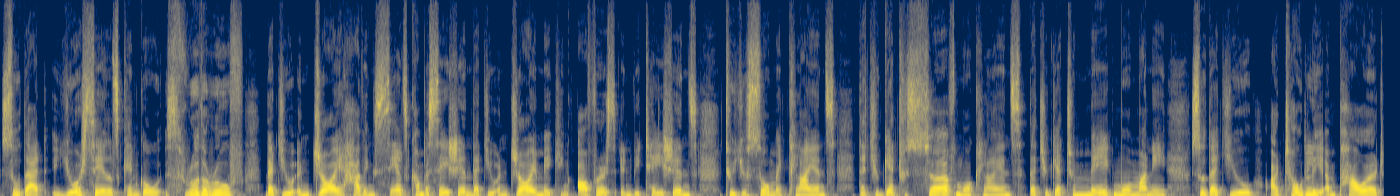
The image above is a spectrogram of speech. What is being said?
so that your sales can go through the roof, that you enjoy having sales conversation, that you enjoy making offers, invitations to your soulmate clients, that you get to serve more clients, that you get to make more money so that you are totally empowered,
